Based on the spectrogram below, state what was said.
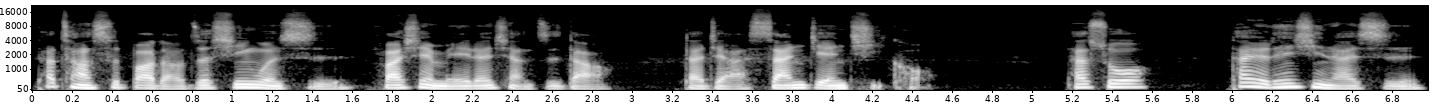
他尝试报道这新闻时，发现没人想知道，大家三缄其口。他说。他有天醒来时，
